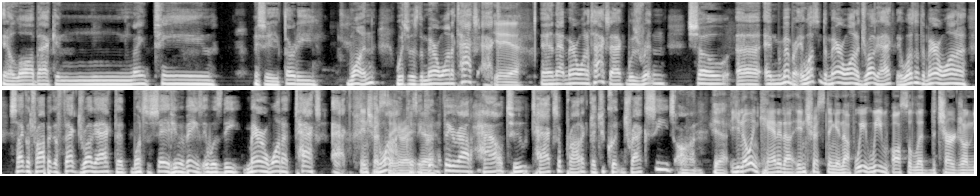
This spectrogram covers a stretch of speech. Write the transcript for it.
you know, law back in 19, let me see, 31, which was the Marijuana Tax Act. Yeah, yeah. And that Marijuana Tax Act was written so, uh, and remember, it wasn't the Marijuana Drug Act. It wasn't the Marijuana Psychotropic Effect Drug Act that wants to save human beings. It was the Marijuana Tax Act. Interesting, why? right? Because they yeah. couldn't figure out how to tax a product that you couldn't track seeds on. Yeah, you know, in Canada, interesting enough, we we also led the charge on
